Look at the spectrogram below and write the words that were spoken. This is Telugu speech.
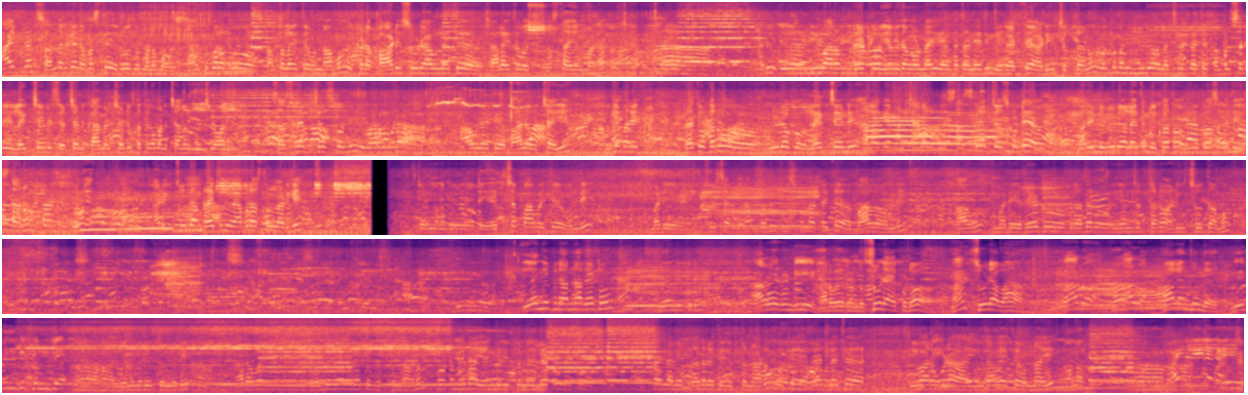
హాయ్ ఫ్రెండ్స్ అందరికీ నమస్తే. ఈరోజు మనము శాంతిపురము సంతలో అయితే ఉన్నాము. ఇక్కడ పాడి సూడి ఆవులు అయితే చాలా అయితే వచ్చి వస్తాయి అన్నమాట అది ఈ వారం రేట్లు ఏ విధంగా ఉన్నాయి ఏం కథ అనేది మీకు అయితే అడిగి చెప్తాను. ఓకే మరి వీడియో నచ్చినట్లయితే కంపల్సరీ లైక్ చేయండి షేర్ చేయండి కామెంట్ చేయండి. కొత్తగా మన ఛానల్ వచ్చిన వాళ్ళు సబ్స్క్రైబ్ చేసుకోండి. ఈ వారం కూడా ఆవులు అయితే బాగానే వచ్చాయి. ఓకే మరి ప్రతి ఒక్కరూ వీడియోకు లైక్ చేయండి. అలాగే సబ్స్క్రైబ్ చేసుకుంటే మరిన్ని వీడియోలు అయితే మీకోసం మీకోసం అయితే ఇస్తాను. ఓకే? అడిగి చూద్దాం. రైతులు వ్యాపారస్తులను అడిగి. ఇక్కడ మనకు ఒకటి హెచ్చ పావు అయితే ఉంది. మరి చూశారు కదా? పొదుపు చూసుకున్నట్టయితే బాగా ఉంది. ఆవు మరి రేటు బ్రదర్ ఏం చెప్తాడో అడిగి చూద్దాము. ఏం చెప్పిన అన్న రేటు? ఏం చెప్పినా? అరవై రెండు అరవై రెండు. చూడా ఇప్పుడు? చూడావా కాదు? పాలు ఎంత ఉంది ఎనిమిది తొమ్మిది. ఎనిమిది తొమ్మిది. అరవై రెండు వేలు అయితే చెప్తున్నాడు. పూట మీద ఎనిమిది తొమ్మిది లీటర్లు అయితే వస్తాయని బ్రదర్ అయితే చెప్తున్నాడు. ఓకే రేట్లు అయితే ఈ వారం కూడా ఈ విధంగా అయితే ఉన్నాయి.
